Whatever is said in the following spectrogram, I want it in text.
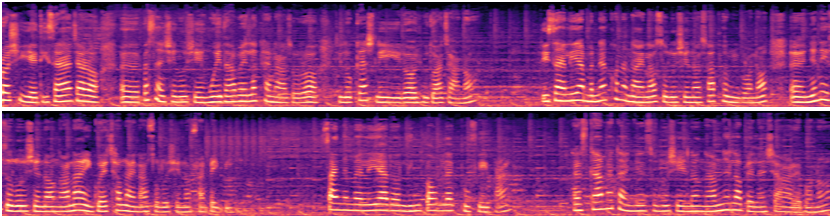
တော့ရှိရဲ့ဒီဆိုင်ကကြတော့အဲပတ်စံရှင်းလို့ရှိရင်ငွေသားပဲလက်ခံတာဆိုတော့ဒီလို cash လေးတော့ယူသွားကြနော်။ဒီဆိုင်လေးကမနက်9နာရီလောက်ဆိုလို့ရှရင်တော့စဖွင့်ပြီပေါ့နော်အဲညနေဆိုလို့ရှရင်တော့9နာရီခွဲ6နာရီလောက်ဆိုလို့ရှရင်တော့ဆိုင်ပိတ်ပြီ ဆိုင်နံပါတ်လေးကတော့ Link Pong Leg Buffet ပါဘတ်စကားမတိုင်နေဆိုလို့ရှရင်တော့9မိနစ်လောက်ပဲလမ်းရှာရတယ်ပေါ့နော်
